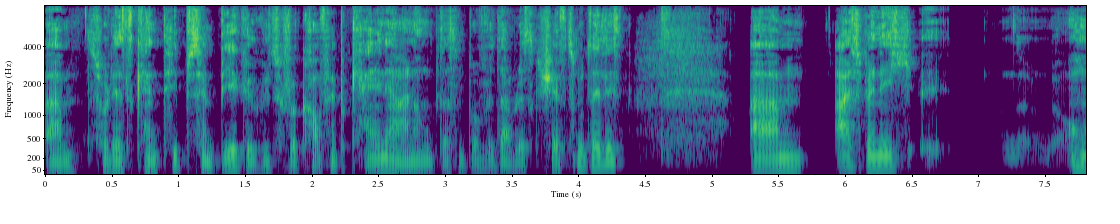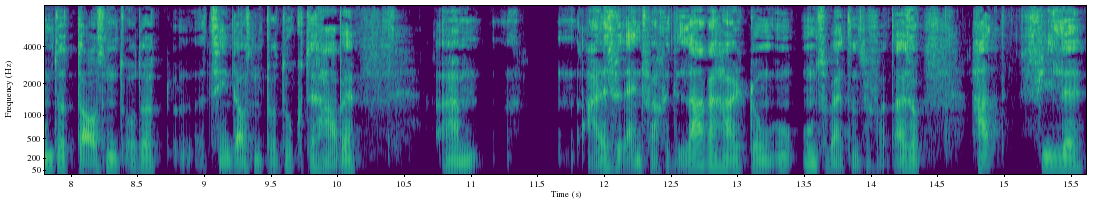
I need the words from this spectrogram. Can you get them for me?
Ähm, soll jetzt kein Tipp sein, Bierkrüge zu verkaufen. Ich habe keine Ahnung, ob das ein profitables Geschäftsmodell ist. Ähm, als wenn ich 100.000 oder 10.000 Produkte habe. Ähm, alles wird einfacher, die Lagerhaltung und, und so weiter und so fort. Also hat viele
